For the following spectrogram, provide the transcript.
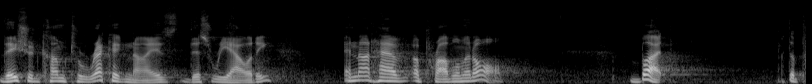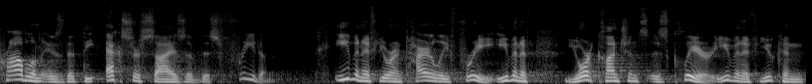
they should come to recognize this reality and not have a problem at all. But the problem is that the exercise of this freedom, even if you're entirely free, even if your conscience is clear, even if you can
